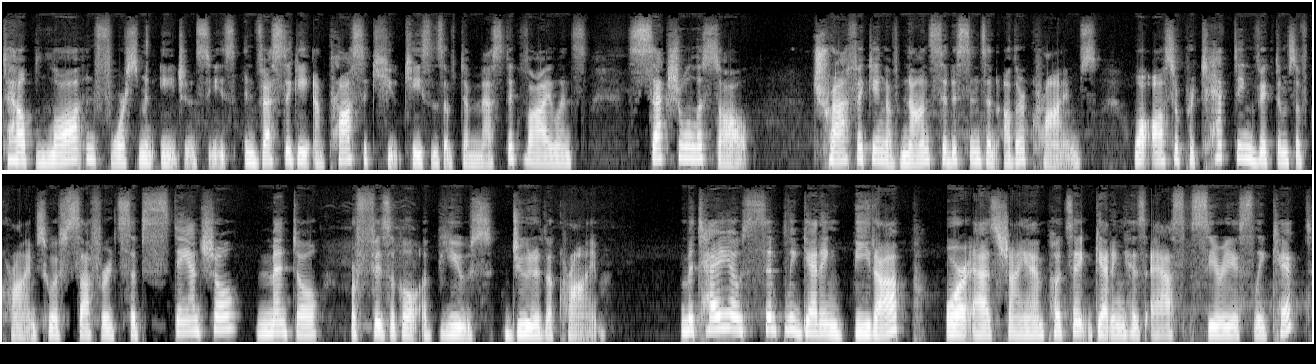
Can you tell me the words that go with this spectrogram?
to help law enforcement agencies investigate and prosecute cases of domestic violence, sexual assault, trafficking of non citizens, and other crimes, while also protecting victims of crimes who have suffered substantial mental or physical abuse due to the crime. Mateo simply getting beat up, or as Cheyenne puts it, getting his ass seriously kicked,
